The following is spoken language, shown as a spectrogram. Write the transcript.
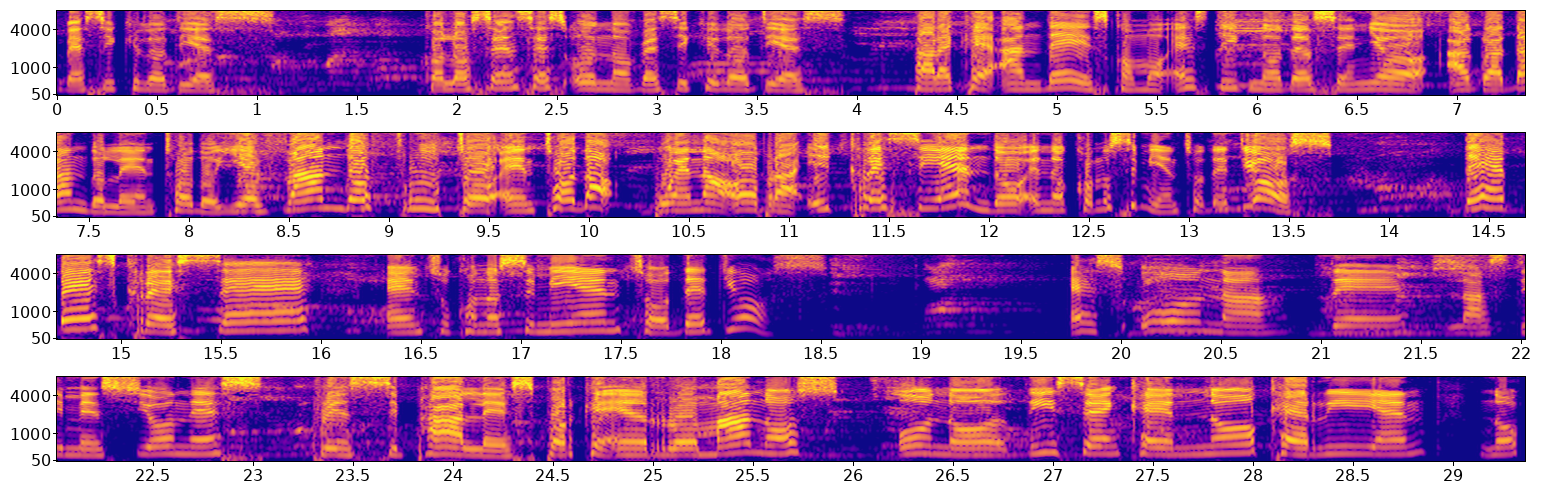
versículo 10. you might walk Colosenses 1, versículo 10. Para que andéis como es digno del Señor, agradándole en todo, llevando fruto en toda buena obra y creciendo en el conocimiento de Dios. Debes crecer en tu conocimiento de Dios. Es una de las dimensiones principales, porque en Romanos 1 dicen que no querían, no,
